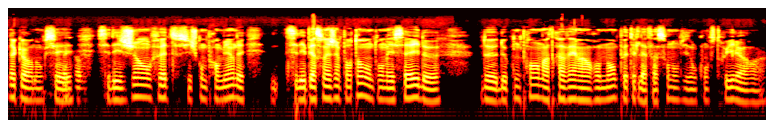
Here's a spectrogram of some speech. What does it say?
D'accord, donc c'est c'est des gens en fait, si je comprends bien, c'est des personnages importants dont on essaye de, de, de comprendre à travers un roman peut-être la façon dont ils ont construit leur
